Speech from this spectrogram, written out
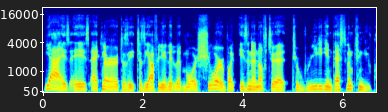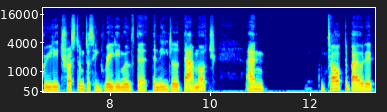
yeah, is is Ekeler does he does he offer you a little bit more? Sure, but isn't enough to to really invest in him? Can you really trust him? Does he really move the the needle that much? And talked about it,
